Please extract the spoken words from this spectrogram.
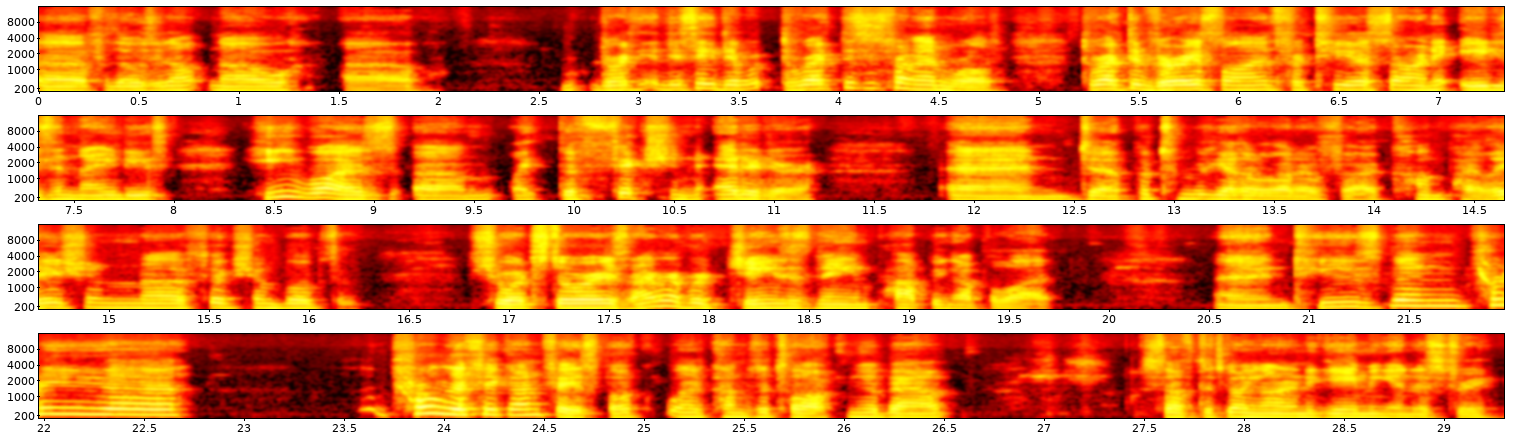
uh, for those who don't know, uh, direct, they say direct. This is from ENWorld. Directed various lines for TSR in the 80s and 90s. He was um, like the fiction editor and uh, put together a lot of uh, compilation uh, fiction books of short stories. And I remember James's name popping up a lot. And he's been pretty uh, prolific on Facebook when it comes to talking about stuff that's going on in the gaming industry.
